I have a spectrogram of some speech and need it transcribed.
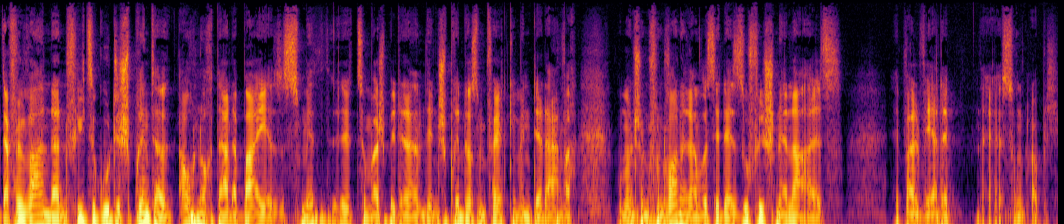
Dafür waren dann viel zu gute Sprinter auch noch da dabei. Also Smith äh, zum Beispiel, der dann den Sprint aus dem Feld gewinnt, der da einfach, wo man schon von vornherein wusste, der ist so viel schneller als Valverde. Er ist unglaublich.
